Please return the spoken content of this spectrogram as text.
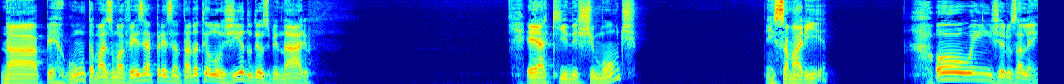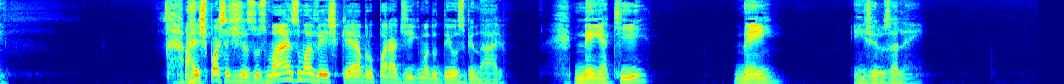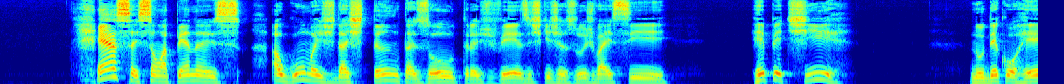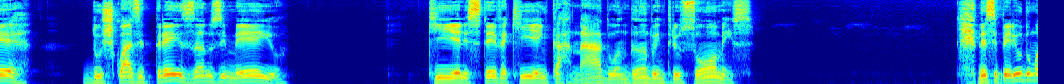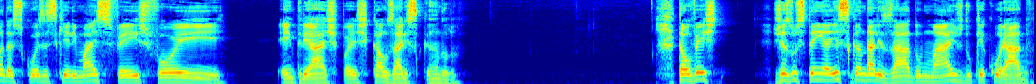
Na pergunta, mais uma vez, é apresentada a teologia do Deus binário. É aqui neste monte, em Samaria, ou em Jerusalém? A resposta de Jesus mais uma vez quebra o paradigma do Deus binário. nem aqui, nem em Jerusalém. Essas são apenas algumas das tantas outras vezes que Jesus vai se repetir no decorrer dos quase três anos e meio que ele esteve aqui encarnado, andando entre os homens. Nesse período, uma das coisas que ele mais fez foi, entre aspas, causar escândalo. Talvez Jesus tenha escandalizado mais do que curado.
